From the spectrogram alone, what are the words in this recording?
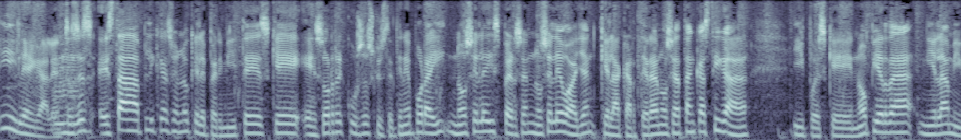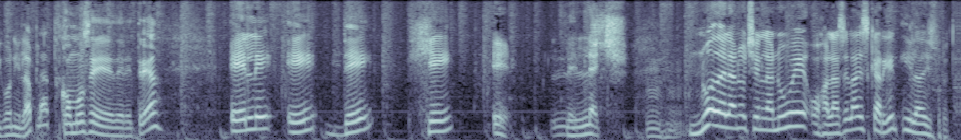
Ilegal. Entonces, esta aplicación lo que le permite es que esos recursos que usted tiene por ahí no se le dispersen, no se le vayan, que la cartera no sea tan castigada y pues que no pierda ni el amigo ni la plata. ¿Cómo se deletrea? L-E-D-G-E. Lech. 9 de la noche en la nube. Ojalá se la descarguen y la disfruten.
